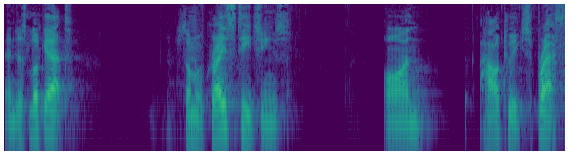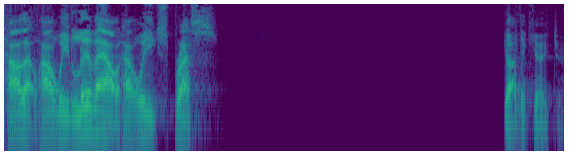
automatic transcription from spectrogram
and just look at some of Christ's teachings on how to express, how, that, how we live out, how we express godly character.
